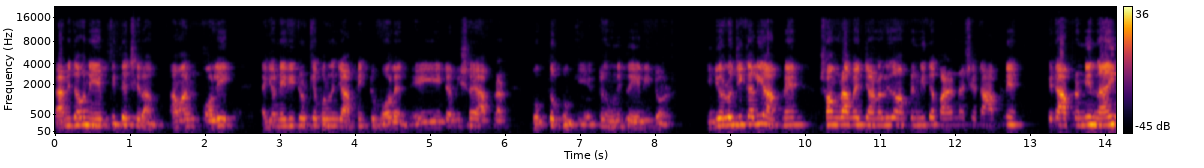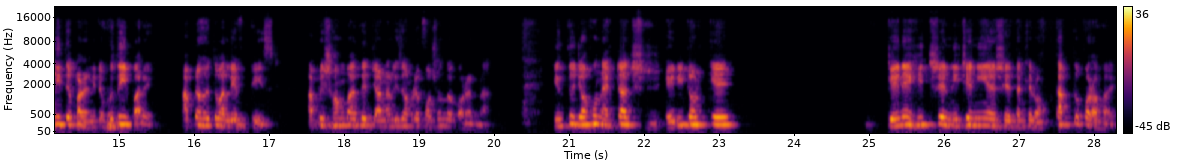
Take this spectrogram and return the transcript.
আমি তখন এফপিতে ছিলাম। আমার কলিগ একজন এডিটরকে বললেন যে আপনি একটু বলেন এই এটা বিষয়ে আপনার বক্তব্য কি? একটু উনি তো এডিটর ইডিওলজিক্যালি আপনি সংগ্রামের জার্নালিজম আপনি নিতে পারেন না সেটা আপনি এটা আপনার নি- নাই নিতে পারেন এটা হতেই পারে। আপনি হয়তো বা লেফটিস্ট আপনি সংবাদের জার্নালিজমটা পছন্দ করেন না। কিন্তু যখন একটা এডিটরকে টেনে হিচড়ে নিচে নিয়ে এসে তাকে রক্তাক্ত করা হয়,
